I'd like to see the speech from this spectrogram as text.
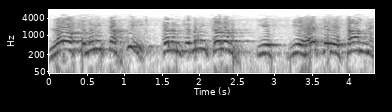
لوہ کے بنی تختی، قلم کے بنی قلم۔ یہ ہے تیرے سامنے۔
